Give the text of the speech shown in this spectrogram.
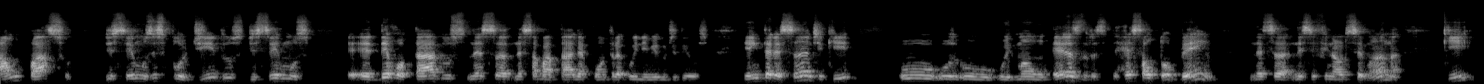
a um passo de sermos explodidos, de sermos é, derrotados nessa, nessa batalha contra o inimigo de Deus. E é interessante que o, o, o irmão Esdras ressaltou bem nessa, nesse final de semana que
